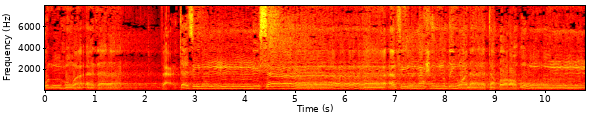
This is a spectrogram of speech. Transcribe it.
قل هو أذى فاعتزلوا النساء في المحيض ولا تقربوهن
